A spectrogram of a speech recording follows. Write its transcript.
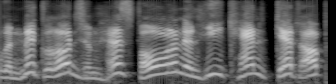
the Nickelodeon has fallen and he can't get up.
